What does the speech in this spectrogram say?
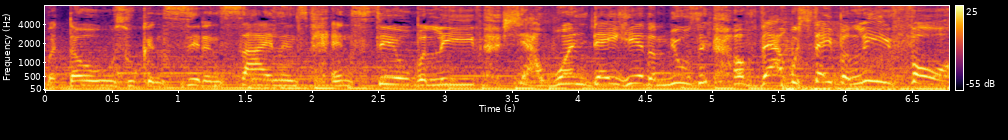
But those who can sit in silence and still believe shall one day hear the music of that which they believe for.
